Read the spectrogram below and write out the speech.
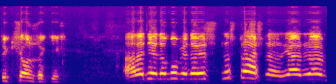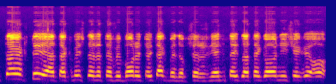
tych książek ich. Ale nie, no mówię, no jest no straszne. Ja, ja tak jak ty, ja tak myślę, że te wybory to i tak będą przerżnięte i dlatego oni się. O,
